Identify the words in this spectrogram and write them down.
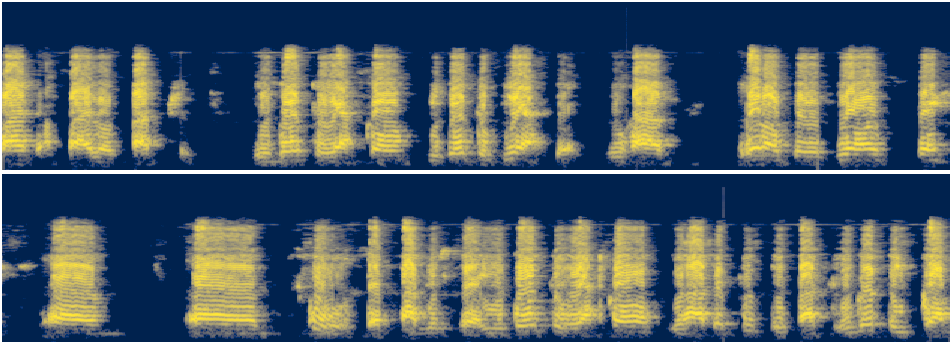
find a pile of factory. You go to Yako, you go to Biake. You have one of the world's best um, uh, schools established there. You go to Yako, you have a toothpaste factory. You go to Ikom,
